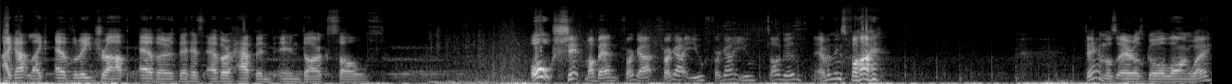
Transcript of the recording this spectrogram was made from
I got like every drop ever that has ever happened in Dark Souls. Oh shit, my bad. Forgot, forgot you, forgot you. It's all good. Everything's fine. Damn, those arrows go a long way,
